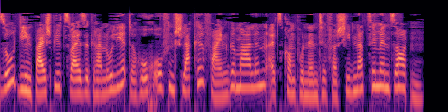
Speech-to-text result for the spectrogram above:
So dient beispielsweise granulierte Hochofenschlacke fein gemahlen als Komponente verschiedener Zementsorten.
